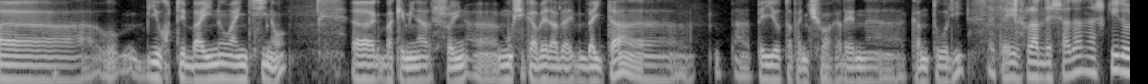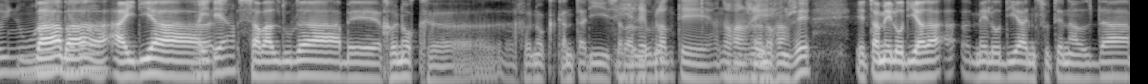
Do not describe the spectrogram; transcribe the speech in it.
uh, bi urte baino aintzino, uh, bakemina soin uh, musika bera bai- baita, uh, peio eta pantxoakaren uh, kantu hori. Eta irlandesa da, naski doinua. Ba, ba, Aidia. zabaldu da, be, renok, uh, renok kantari zabaldu du. plante en orange. En orange. Eta melodia, da, melodia entzuten alda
